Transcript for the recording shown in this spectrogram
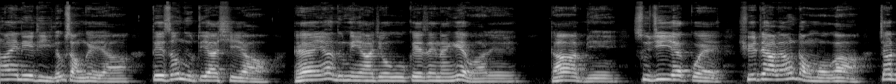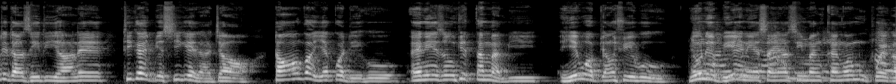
9ရက်နေ့ထိလှုပ်ဆောင်ခဲ့ရာတေဆုံးသူ108ယောက်ဒဏ်ရာရသူ200ကျော်ကိုကယ်ဆယ်နိုင်ခဲ့ပါတယ်။ ဒါအပြင်စုကြီးရက်ကွက်ရွှေတာလောင်းတောင်ပေါ်ကကြောက်တစ်တာစီတီဟာလည်းထိခိုက်ပျက်စီးခဲ့တာကြောင့်တောင်အောက်ကရက်ကွက်တွေကိုအအနေဆုံးဖြစ်သတ်မှတ်ပြီးအရေးပေါ်ပြောင်းရွှေ့ဖို့မြို့နယ်ဘေးအန္တရာယ်ဆိုင်ရာစီမံခန့်ခွဲမှုဖွဲ့က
